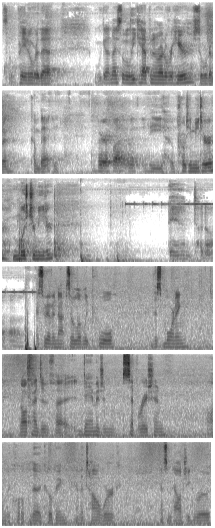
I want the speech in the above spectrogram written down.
So paint over that. We got a nice little leak happening right over here. So we're gonna come back and verify it with the protimeter, moisture meter. And ta-da. So we have a not so lovely pool this morning and all kinds of uh, damage and separation along the, the coping and the tile work. Got some algae growth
